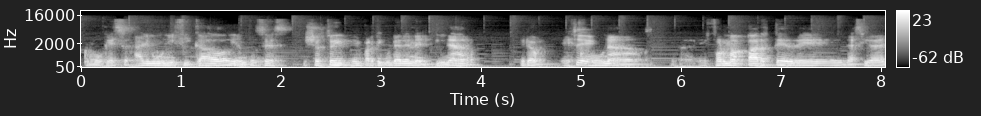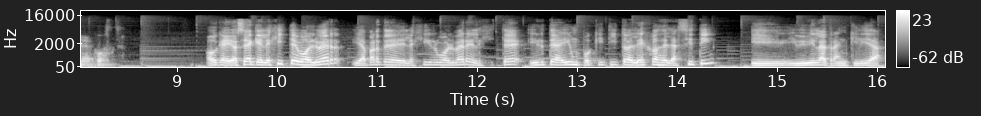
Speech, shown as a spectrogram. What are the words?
como que es algo unificado. Y entonces yo estoy en particular en el Pinar, pero es como una. forma parte de la ciudad de la costa. Ok, o sea que elegiste volver y aparte de elegir volver, elegiste irte ahí un poquitito lejos de la city y, vivir la tranquilidad.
